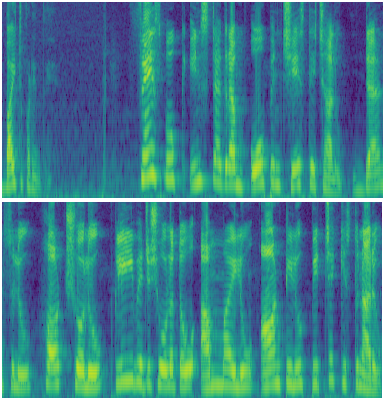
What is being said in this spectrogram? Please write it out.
బయటపడింది. ఫేస్బుక్ ఇన్స్టాగ్రామ్ ఓపెన్ చేస్తే చాలు. డాన్సులు హాట్ షోలు క్లీవెజ్ షోలతో అమ్మాయిలు ఆంటీలు పిచ్చెక్కిస్తున్నారు.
